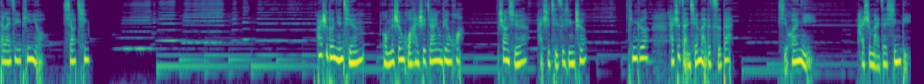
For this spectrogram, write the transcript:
它来自于听友萧青。二十多年前，我们的生活还是家用电话，上学还是骑自行车，听歌还是攒钱买的磁带，喜欢你还是埋在心底。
